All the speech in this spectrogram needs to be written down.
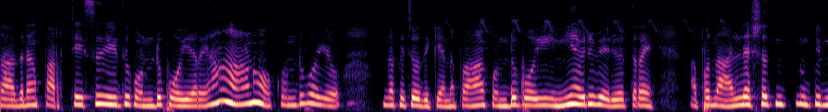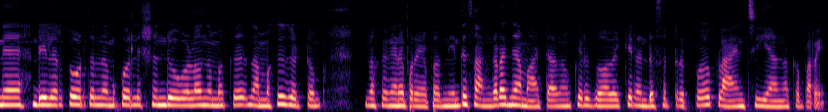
സാധനം പർച്ചേസ് ചെയ്ത് കൊണ്ടുപോയി. അറിയാം ആ ആണോ? കൊണ്ടുപോയോ? എന്നൊക്കെ ചോദിക്കുകയാണ്. അപ്പോൾ ആ കൊണ്ടുപോയി. ഇനി അവർ വരും എത്രേ അപ്പോൾ നാല് ലക്ഷം പിന്നെ ഡീലർക്ക് കൊടുത്താൽ നമുക്ക് ഒരു ലക്ഷം രൂപയോളം നമുക്ക് നമുക്ക് കിട്ടും. എന്നൊക്കെ ഇങ്ങനെ പറയും. അപ്പോൾ നിന്റെ സങ്കടം ഞാൻ മാറ്റാം. നമുക്കൊരു ഗോവയ്ക്ക് രണ്ട് ദിവസം ട്രിപ്പ് പ്ലാൻ ചെയ്യാമെന്നൊക്കെ പറയും.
